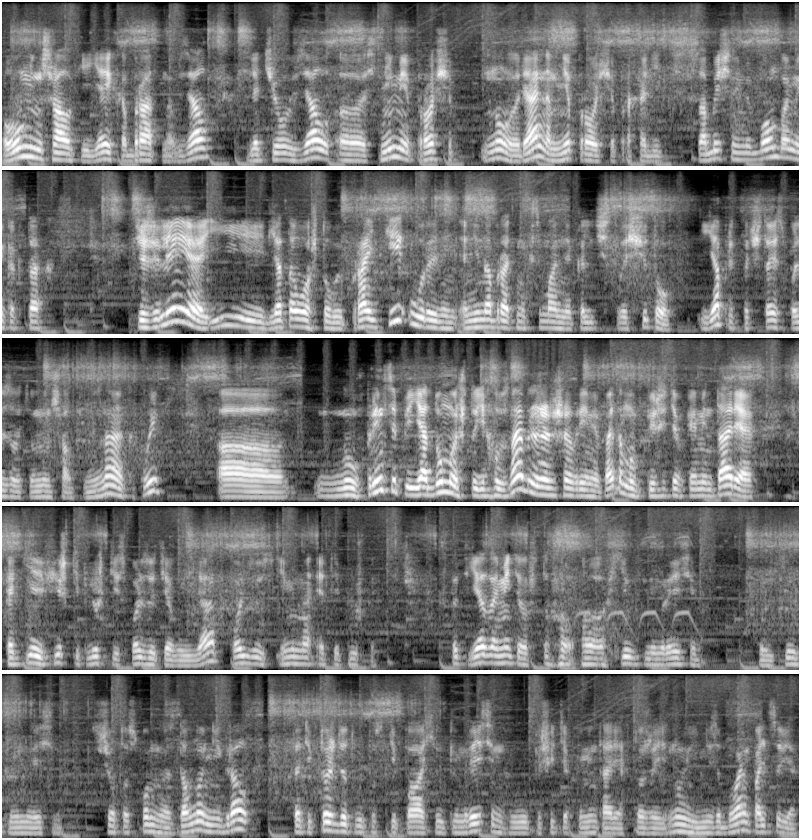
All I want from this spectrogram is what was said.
А уменьшалки я их обратно взял. Для чего взял? Э, с ними проще, ну реально мне проще проходить. С обычными бомбами как-то тяжелее. И для того, чтобы пройти уровень, а не набрать максимальное количество щитов, я предпочитаю использовать уменьшалки. Не знаю, как вы. А, ну, в принципе, я думаю, что я узнаю в ближайшее время, поэтому пишите в комментариях, какие фишки, плюшки используете вы. Я пользуюсь именно этой плюшкой. Кстати, я заметил, что Hill Clean Racing, ой, Hill Clean Racing, что-то вспомнилось, давно не играл. Кстати, кто ждет выпуски по Hill Clean Racing, вы пишите в комментариях тоже. Ну и не забываем пальцы вверх.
